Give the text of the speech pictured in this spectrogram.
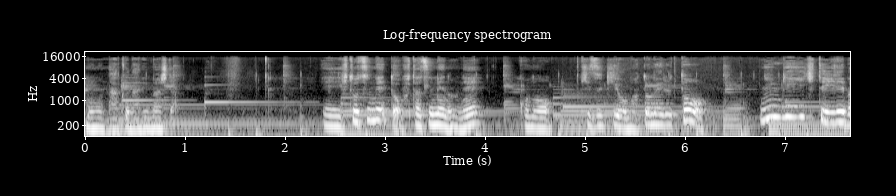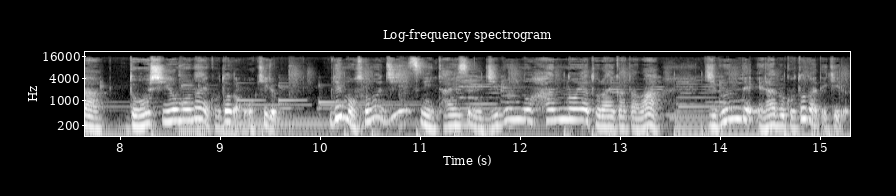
もうなくなりました、えー、1つ目と2つ目のねこの気づきをまとめると人間生きていればどうしようもないことが起きる。でもその事実に対する自分の反応や捉え方は自分で選ぶことができる。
